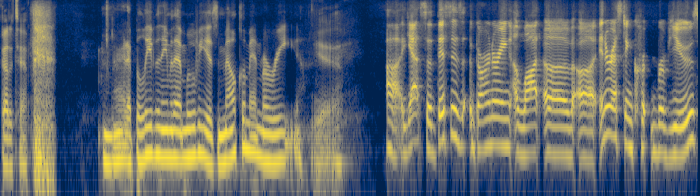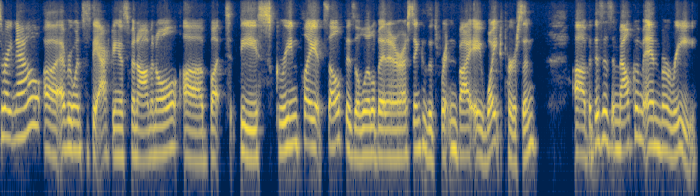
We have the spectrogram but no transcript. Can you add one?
Got a tap. All right, I believe the name of that movie is Malcolm and Marie. Yeah. Uh, yeah, so this is garnering a lot of uh, interesting cr- reviews right now. Uh, everyone says the acting is phenomenal, uh, but the screenplay itself is a little bit interesting because it's written by a white person. Uh, but this is Malcolm and Marie.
